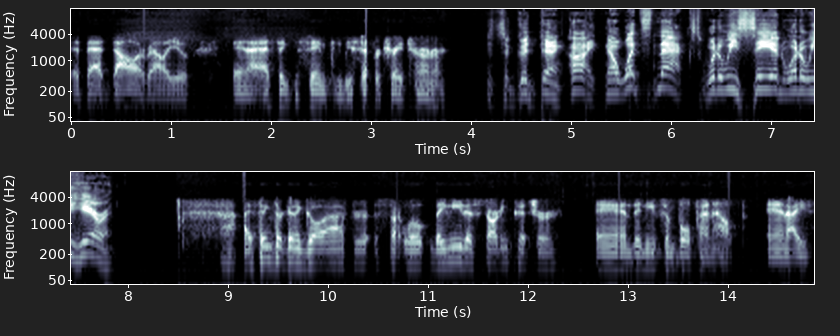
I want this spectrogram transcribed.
at that dollar value. And I think the same can be said for Trey Turner. It's a good thing. All right, now what's next? What are we seeing? What are we hearing? I think they're going to go after start. Well, they need a starting pitcher and they need some bullpen help, and I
